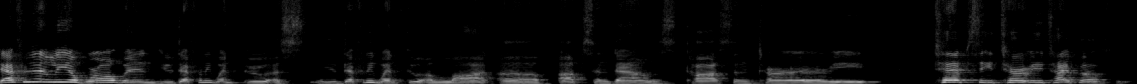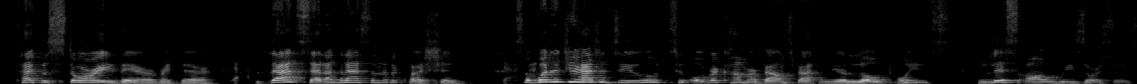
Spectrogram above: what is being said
Definitely a whirlwind. You definitely went through a you definitely went through a lot of ups and downs, toss and turvy, tipsy turvy type of type of story there, right there. Yeah. With that said, I'm gonna ask another question. Yeah. So what did you have to do to overcome or bounce back from your low points? List all resources.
